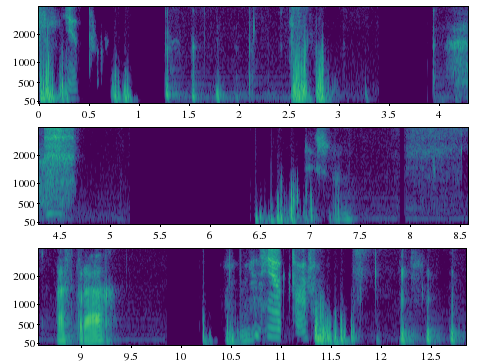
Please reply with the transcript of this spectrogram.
Нет. Хорошо. А страх? Нету.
